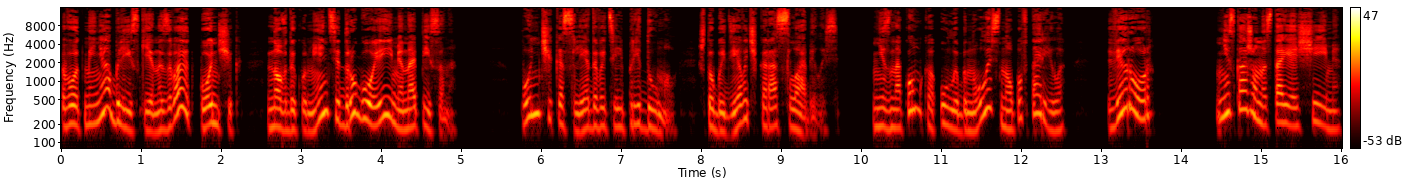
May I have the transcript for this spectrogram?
«Вот меня близкие называют Пончик, но в документе другое имя написано. Пончика следователь придумал, чтобы девочка расслабилась. Незнакомка улыбнулась, но повторила. «Верор». «Не скажу настоящее имя.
